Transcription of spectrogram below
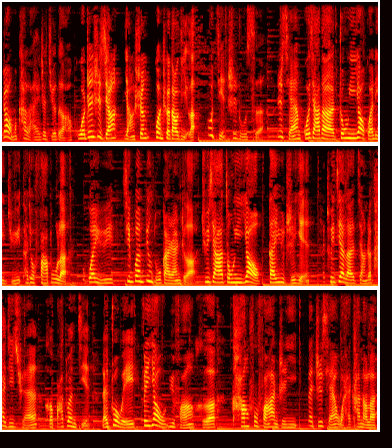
让我们看来这觉得啊，果真是将养生贯彻到底了。不仅是如此，日前国家的中医药管理局他就发布了关于新冠病毒感染者居家中医药干预指引，还推荐了讲着太极拳和八段锦来作为非药物预防和康复方案之一。在之前我还看到了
